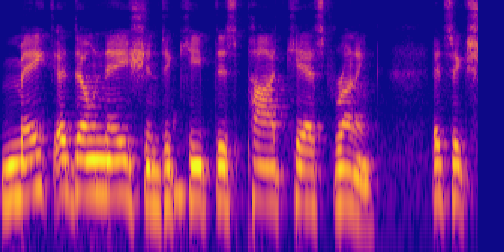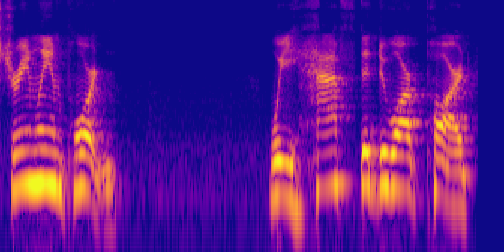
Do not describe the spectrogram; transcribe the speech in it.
Make a donation to keep this podcast running. It's extremely important. We have to do our part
